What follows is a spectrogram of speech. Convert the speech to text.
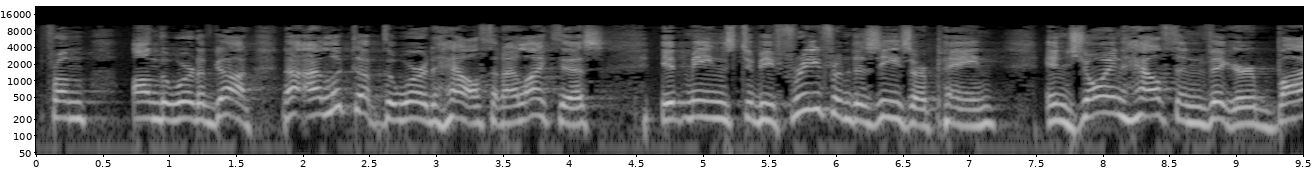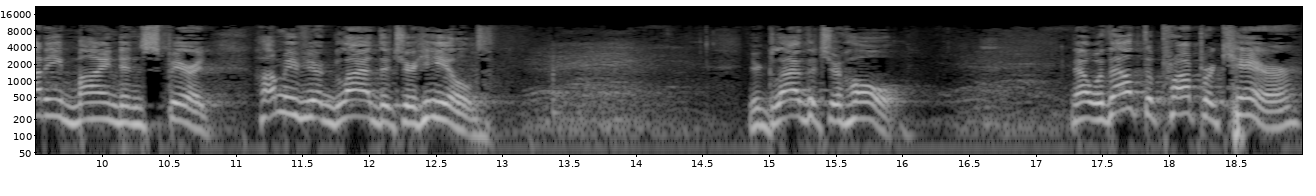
from on the Word of God. Now, I looked up the word health, and I like this. It means to be free from disease or pain, enjoying health and vigor, body, mind, and spirit. How many of you are glad that you're healed? You're glad that you're whole. Now, without the proper care,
